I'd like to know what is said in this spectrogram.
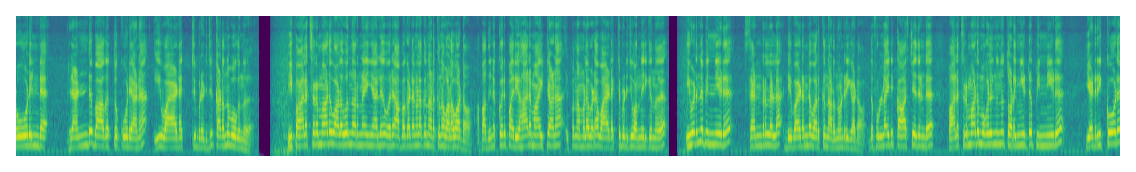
റോഡിന്റെ രണ്ട് ഭാഗത്തു കൂടിയാണ് ഈ വയഡക്റ്റ് ബ്രിഡ്ജ് കടന്നു പോകുന്നത് ഈ പാലച്ചിറമാട് വളവ് എന്ന് പറഞ്ഞു കഴിഞ്ഞാൽ ഒരു അപകടങ്ങളൊക്കെ നടക്കുന്ന വളവാട്ടോ. അപ്പോൾ അതിനൊക്കെ ഒരു പരിഹാരമായിട്ടാണ് ഇപ്പം നമ്മളിവിടെ വയഡക്റ്റ് പിടിച്ച് വന്നിരിക്കുന്നത്. ഇവിടുന്ന് പിന്നീട് സെൻട്രലുള്ള ഡിവൈഡറിന്റെ വർക്ക് നടന്നുകൊണ്ടിരിക്കുക കേട്ടോ. ഇത് ഫുള്ളായിട്ട് കാസ്റ്റ് ചെയ്തിട്ടുണ്ട്. പാലച്ചിറമാട് മുകളിൽ നിന്ന് തുടങ്ങിയിട്ട് പിന്നീട് എടരിക്കോട്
